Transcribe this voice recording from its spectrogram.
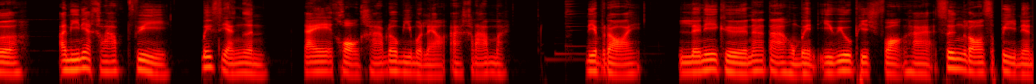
อ อันนี้เนี่ยคราฟฟรี ไม่เสียเงินใช้ของคราฟเรามีหมดแล้วอะคราฟมา เรียบร้อย และนี่คือหน้าตาของเบ็ด Evil Pitchfork ฮะ ซึ่งรอสปีดเนี่ย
